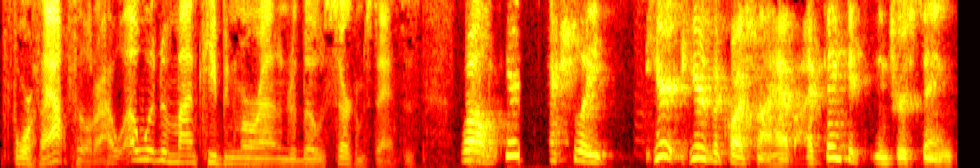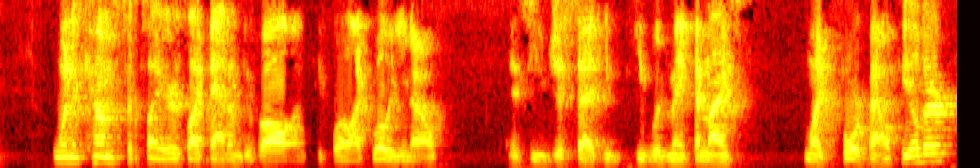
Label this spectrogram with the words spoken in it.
fourth outfielder. I, I wouldn't have mind keeping him around under those circumstances. Well, here, actually, here here's a question I have. I think it's interesting when it comes to players like Adam Duvall, and people are like, well, you know, as you just said, he he would make a nice like fourth outfielder.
